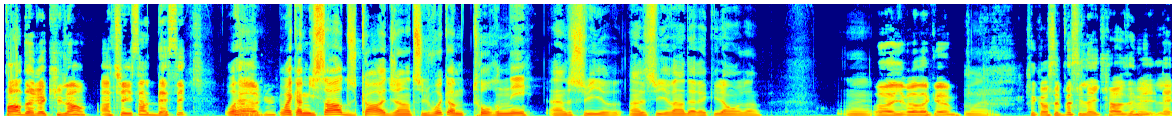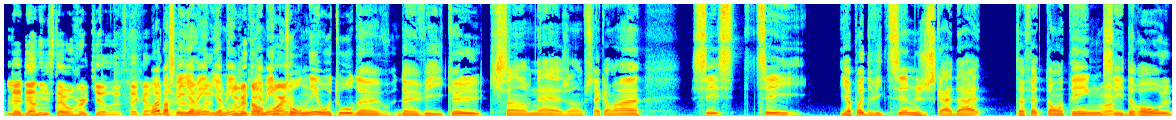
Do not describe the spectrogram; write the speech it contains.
part de reculons en chassant le basic. Ouais, Dans la rue. ouais, comme il sort du cadre, genre, tu le vois comme tourner en le, suivre, en le suivant de reculons, genre. Ouais, Ouais, il est vraiment comme... ouais. Fait qu'on sait pas s'il l'a écrasé, mais le, le dernier, c'était overkill. C'était comme... Ouais, parce qu'il y a même, y a même, y a même point, là. tourné autour d'un véhicule qui s'en venait, genre. Puis j'étais comme, ah, c'est, c'est- tu sais, il y a pas de victime jusqu'à date. T'as fait ton thing, Ouais. c'est drôle.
